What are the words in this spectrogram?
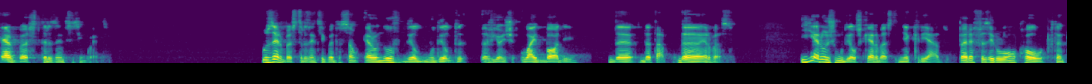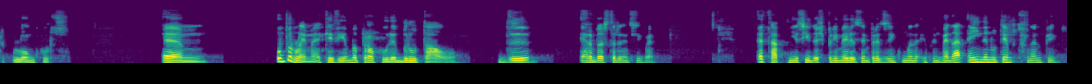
Airbus 350. Os Airbus 350 são, era o novo modelo, modelo de aviões wide body da, da, TAP, da Airbus. E eram os modelos que a Airbus tinha criado para fazer o long haul, portanto, o longo curso. Um, o problema é que havia uma procura brutal de Airbus 350. A TAP tinha sido das primeiras empresas a encomendar ainda no tempo de Fernando Pinto.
